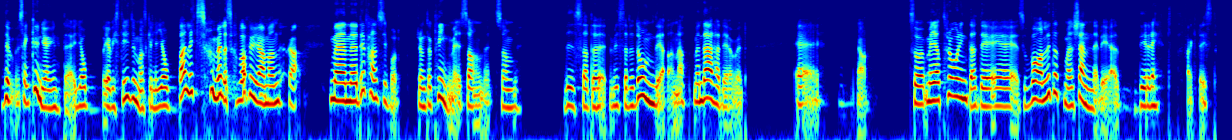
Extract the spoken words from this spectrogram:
det, sen kunde jag ju inte jobba, jag visste ju inte hur man skulle jobba liksom, eller så, hur gör man det? Men eh, det fanns ju folk runt omkring mig som, som visade, visade de delarna. Men där hade jag väl, eh. Så, men jag tror inte att det är så vanligt att man känner det direkt faktiskt.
